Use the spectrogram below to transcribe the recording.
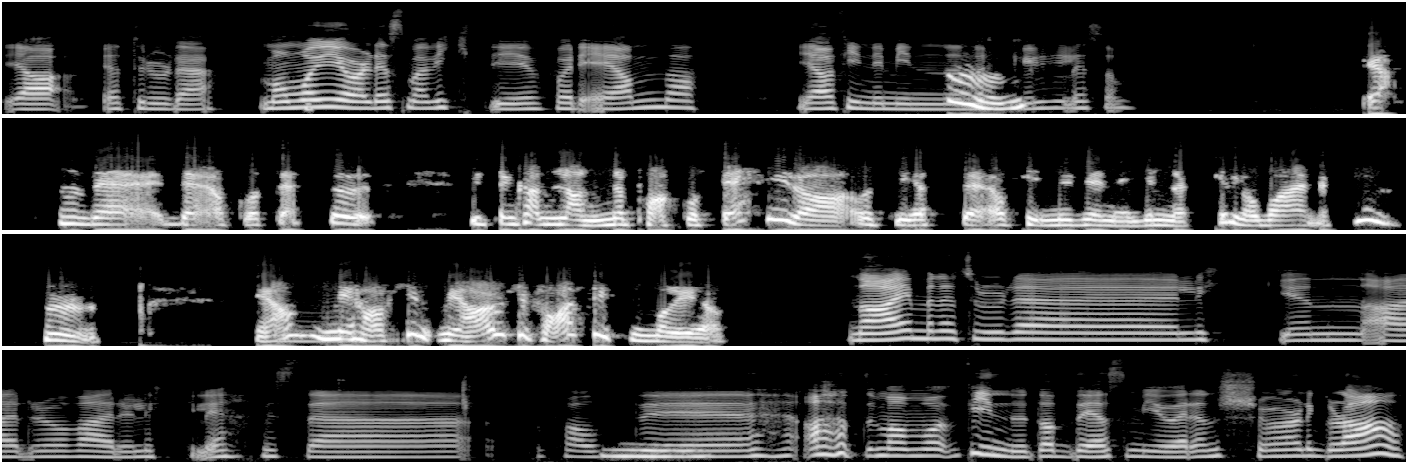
Ja, jeg tror det. Man må gjøre det som er viktig for én, da. Jeg har funnet min Mm. nøkkel, liksom. Det, det er akkurat det. Så hvis en kan lande på akkurat det i dag, og si at og finne din egen nøkkel, og hva er nøkkelen? Hmm. Ja, vi har, ikke, vi har jo ikke fasiten, Maria. Nei, men jeg tror det lykken er å være lykkelig. Hvis det falt i At man må finne ut at det som gjør en sjøl glad,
